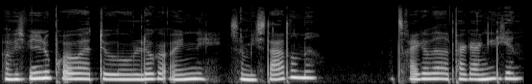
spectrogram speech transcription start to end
Og hvis vi nu prøver, at du lukker øjnene, som I startede med, og trækker vejret et par gange igen.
